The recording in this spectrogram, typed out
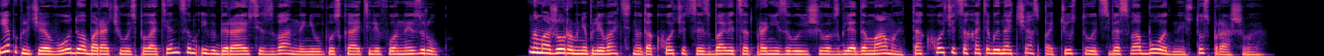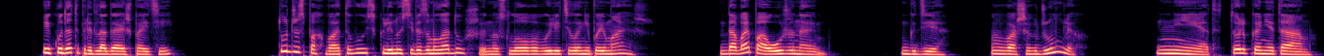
Я выключаю воду, оборачиваюсь полотенцем и выбираюсь из ванны, не выпуская телефона из рук. На мажора мне плевать, но так хочется избавиться от пронизывающего взгляда мамы, так хочется хотя бы на час почувствовать себя свободной, что спрашиваю. «И куда ты предлагаешь пойти?» Тут же спохватываюсь, кляну себя за малодушие, но слово вылетело не поймаешь. «Давай поужинаем». «Где? В ваших джунглях?» «Нет, только не там.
